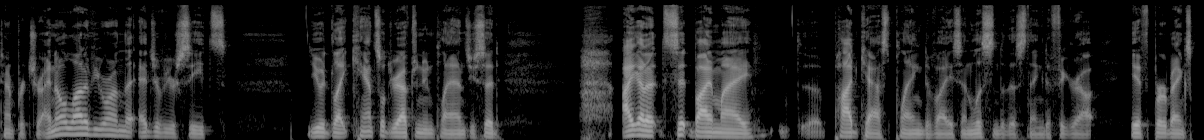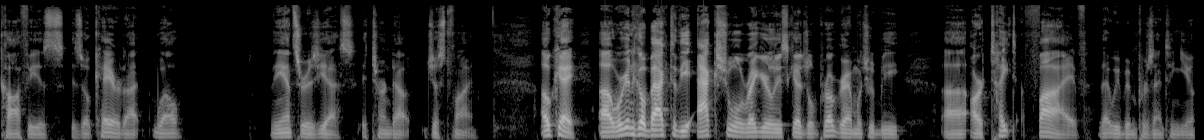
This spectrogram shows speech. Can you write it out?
temperature. I know a lot of you are on the edge of your seats. you had like canceled your afternoon plans. You said, "I gotta sit by my uh, podcast playing device and listen to this thing to figure out if Burbank's coffee is is okay or not." Well, the answer is yes. It turned out just fine. Okay, uh, we're going to go back to the actual regularly scheduled program, which would be uh, our tight five that we've been presenting you.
